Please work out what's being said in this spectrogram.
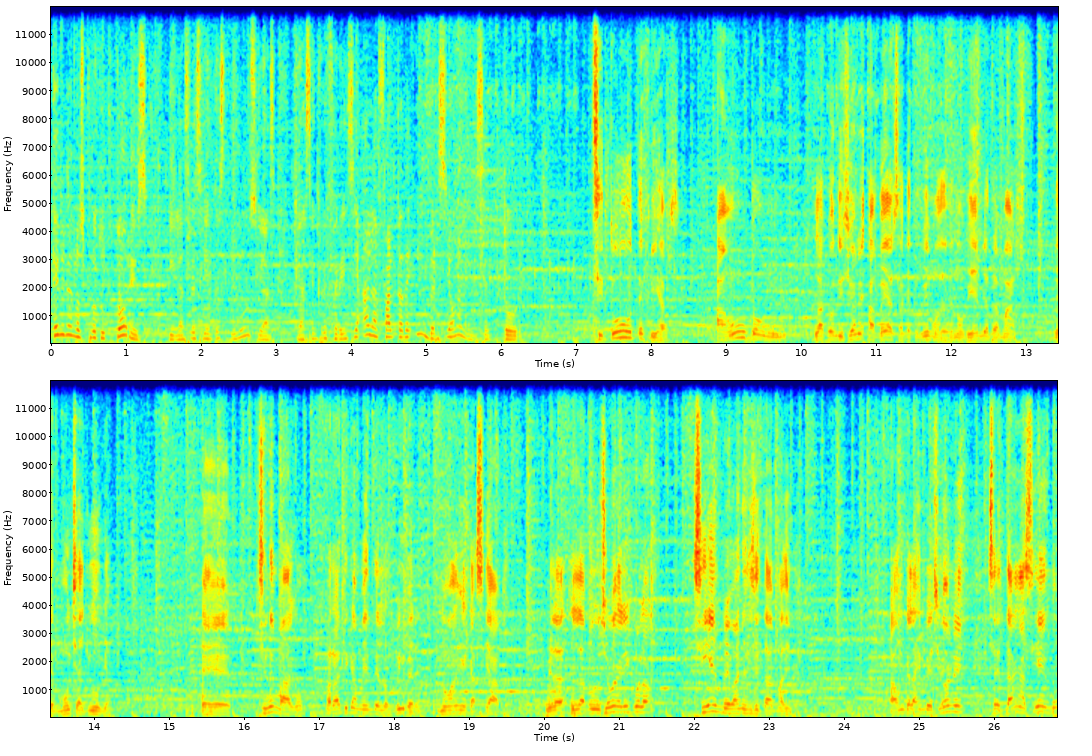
que viven los productores y las recientes denuncias que hacen referencia a la falta de inversión en el sector. Si tú te fijas, aún con las condiciones adversas que tuvimos desde noviembre hasta marzo, de mucha lluvia, eh, sin embargo, prácticamente los víveres no han escaseado. Mira, la producción agrícola siempre va a necesitar más dinero. Aunque las inversiones se están haciendo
